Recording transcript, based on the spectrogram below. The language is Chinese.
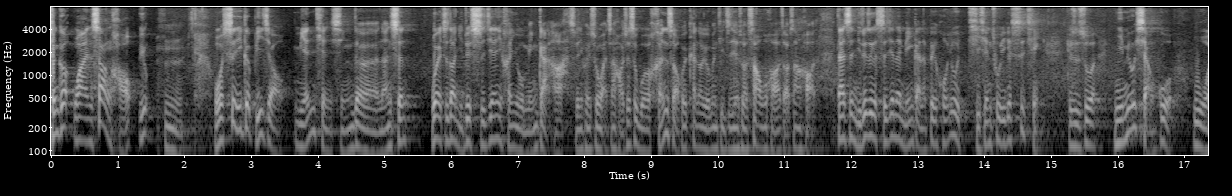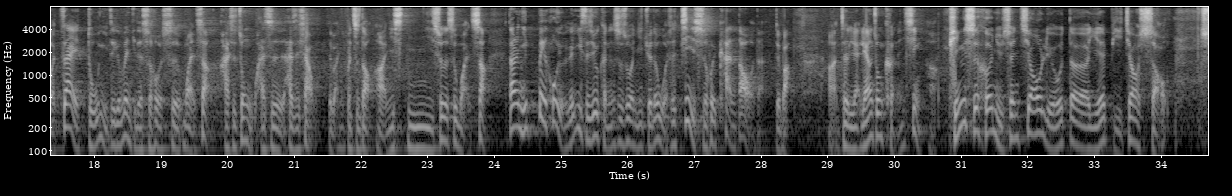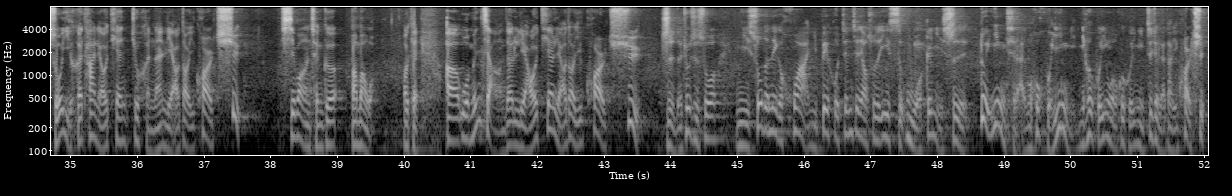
陈哥，晚上好哟。嗯，我是一个比较腼腆型的男生，我也知道你对时间很有敏感啊，所以你会说晚上好。这是我很少会看到有问题直接说上午好、早上好的。但是你对这个时间的敏感的背后，又体现出一个事情，就是说你没有想过我在读你这个问题的时候是晚上还是中午还是还是下午，对吧？你不知道啊，你你说的是晚上。当然，你背后有一个意思，就可能是说你觉得我是即时会看到的，对吧？啊，这两两种可能性啊。平时和女生交流的也比较少，所以和她聊天就很难聊到一块儿去。希望陈哥帮帮我。OK，呃，我们讲的聊天聊到一块儿去，指的就是说你说的那个话，你背后真正要说的意思，我跟你是对应起来，我会回应你，你会回应我，我会回应你，这就聊到一块儿去。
